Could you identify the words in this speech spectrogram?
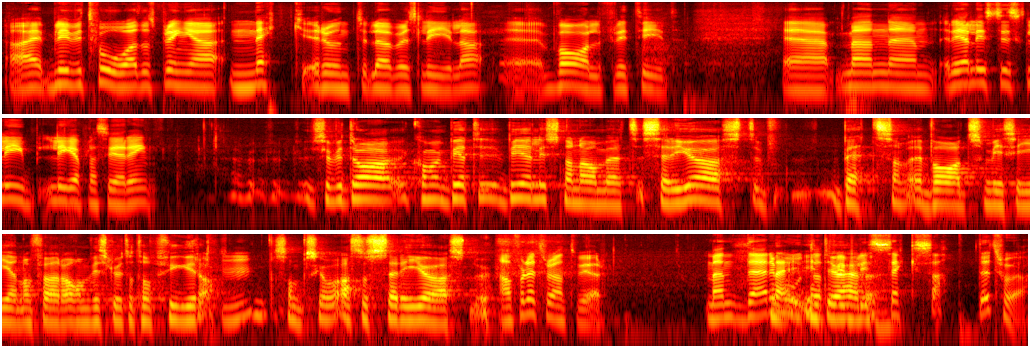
nej, blir vi tvåa då springer jag näck runt Löfbergs Lila. Eh, valfri tid. Eh, men eh, realistisk li ligaplacering. Ska vi dra, kommer be, be lyssnarna om ett seriöst bett som vad som vi ska genomföra om vi slutar topp fyra. Mm. Som ska alltså seriöst nu. Ja, för det tror jag inte vi gör. Men däremot Nej, att vi blir heller. sexa, det tror jag.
